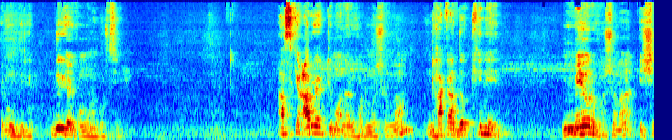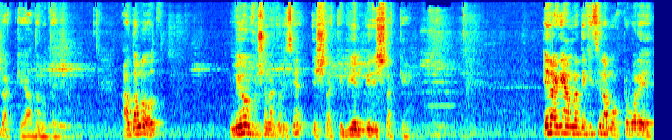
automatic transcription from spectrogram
এবং দীর্ঘ- দীর্ঘায়ু কামনা করছি। আজকে আরও একটি মজার ঘটনা শুনলাম। ঢাকা দক্ষিণের মেয়র ঘোষণা ইশরাককে আদালতের। আদালত মেয়র ঘোষণা করেছে ইশরাককে, বিএনপির ইশরাককে। এর আগে আমরা দেখেছিলাম অক্টোবরে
